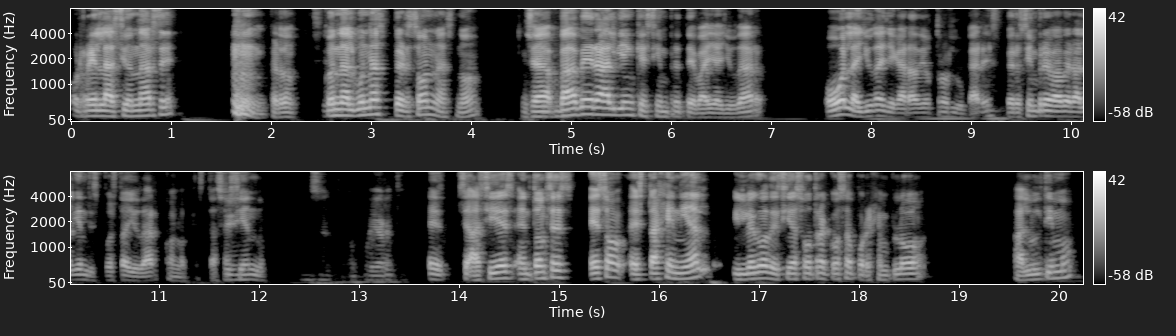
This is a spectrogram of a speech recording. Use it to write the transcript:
relacionarse, perdón, con algunas personas, ¿no? O sea, va a haber alguien que siempre te vaya a ayudar o la ayuda llegará de otros lugares, pero siempre va a haber alguien dispuesto a ayudar con lo que estás haciendo. apoyarte. Eh, así es, entonces eso está genial y luego decías otra cosa, por ejemplo, al último,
